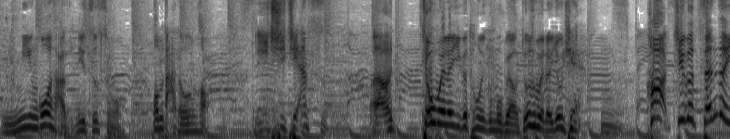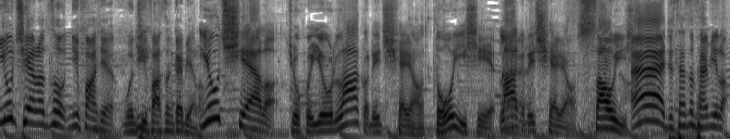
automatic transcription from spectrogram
你我啥子？你支持我，我们大家都很好，一起坚持。呃，就为了一个同一个目标，就是为了有钱。嗯，好，结果真正有钱了之后，你发现问题发生改变了。有钱了，就会有哪个的钱要多一些，哪个的钱要少一些，哎，就产生攀比了。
